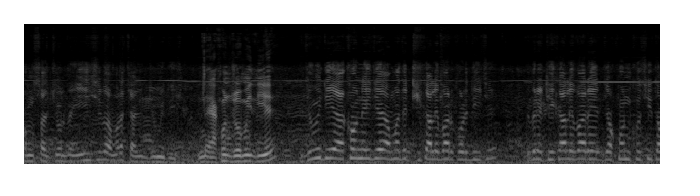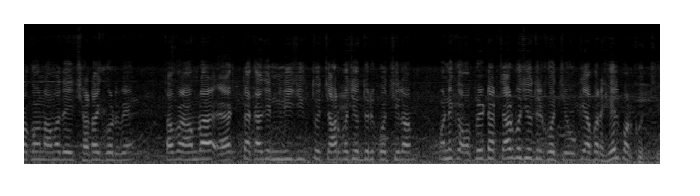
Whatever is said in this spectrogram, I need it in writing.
সংসার চলবে। এই হিসেবে আমরা চাকরি জমি দিয়েছি। মানে এখন জমি দিয়ে? জমি দিয়ে এখন এই যে আমাদের ঠিকা লেবার করে দিয়েছে। এবারে ঠিকা লেবারে যখন খুশি তখন আমাদের ছাঁটাই করবে। তারপর আমরা একটা কাজে নিয়োজিত চার বছর ধরে করছিলাম। অনেকে অপারেটার চার বছর ধরে করছে ওকে আবার হেল্পার করছে।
